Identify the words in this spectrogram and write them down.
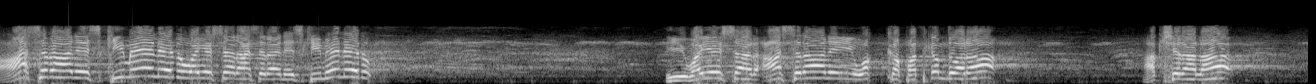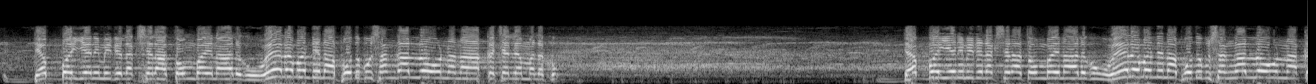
ఆసరా అనే స్కీమే లేదు వైఎస్ఆర్ ఆసరా అనే స్కీమే లేదు. ఈ వైఎస్ఆర్ ఆసరా అనే ఈ ఒక్క పథకం ద్వారా అక్షరాల డెబ్బై ఎనిమిది లక్షల తొంభై నాలుగు వేల మంది నా పొదుపు సంఘాల్లో ఉన్న నా అక్క చెల్లెమ్మలకు డెబ్బై ఎనిమిది లక్షల తొంభై నాలుగు వేల మంది నా పొదుపు సంఘాల్లో ఉన్న అక్క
